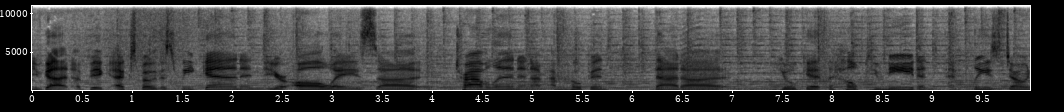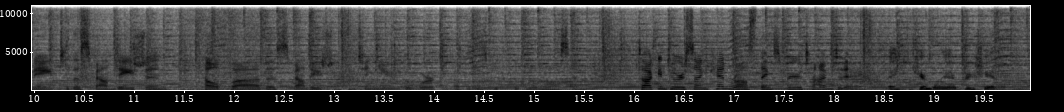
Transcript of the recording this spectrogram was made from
you've got a big expo this weekend and you're always uh, traveling, and I'm, I'm hoping that uh, you'll get the help you need. And, and please donate to this foundation, help uh, this foundation continue the work of Elizabeth Kubler talking to her son, Ken Ross, thanks for your time today. Thank you, Kimberly. I appreciate it.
